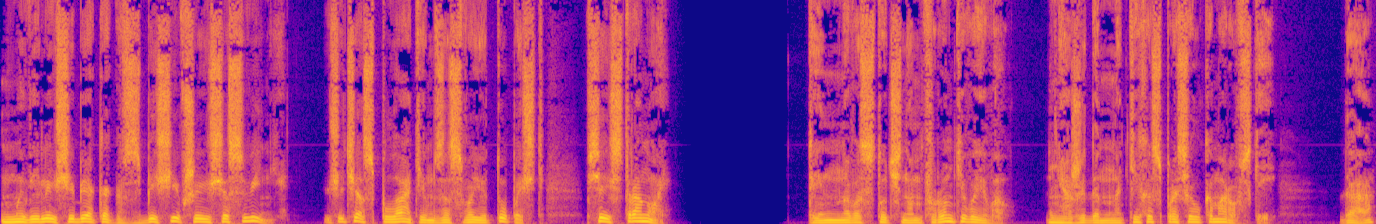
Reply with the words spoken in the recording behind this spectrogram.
Мы вели себя, как взбесившиеся свиньи, и сейчас платим за свою тупость всей страной. «Ты на Восточном фронте воевал?» — неожиданно тихо спросил Комаровский. «Да».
